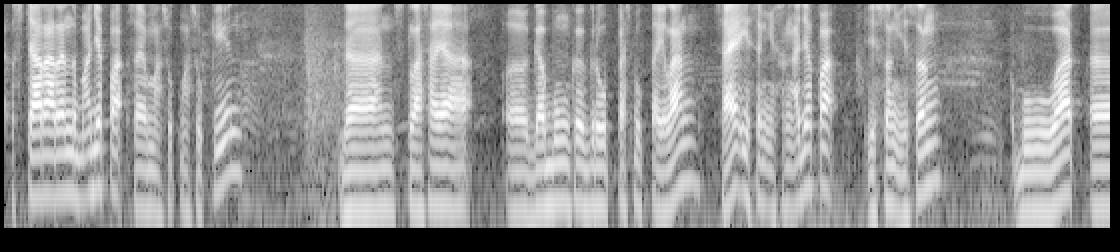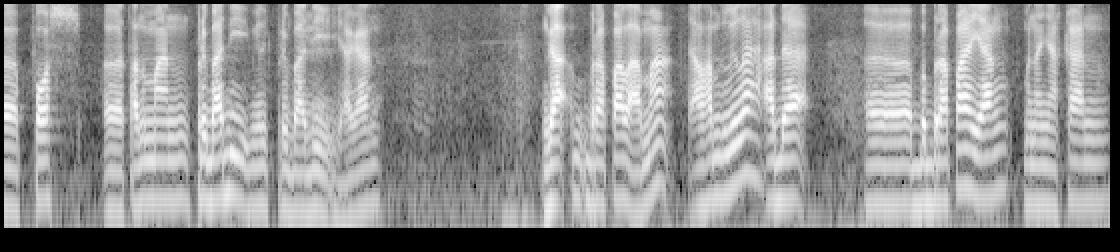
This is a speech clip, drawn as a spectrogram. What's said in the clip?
ra- secara random aja Pak, saya masuk masukin. Dan setelah saya eh, gabung ke grup Facebook Thailand, saya iseng-iseng aja Pak, iseng-iseng buat eh, post eh, tanaman pribadi milik pribadi ya kan? Nggak berapa lama alhamdulillah ada eh, beberapa yang menanyakan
